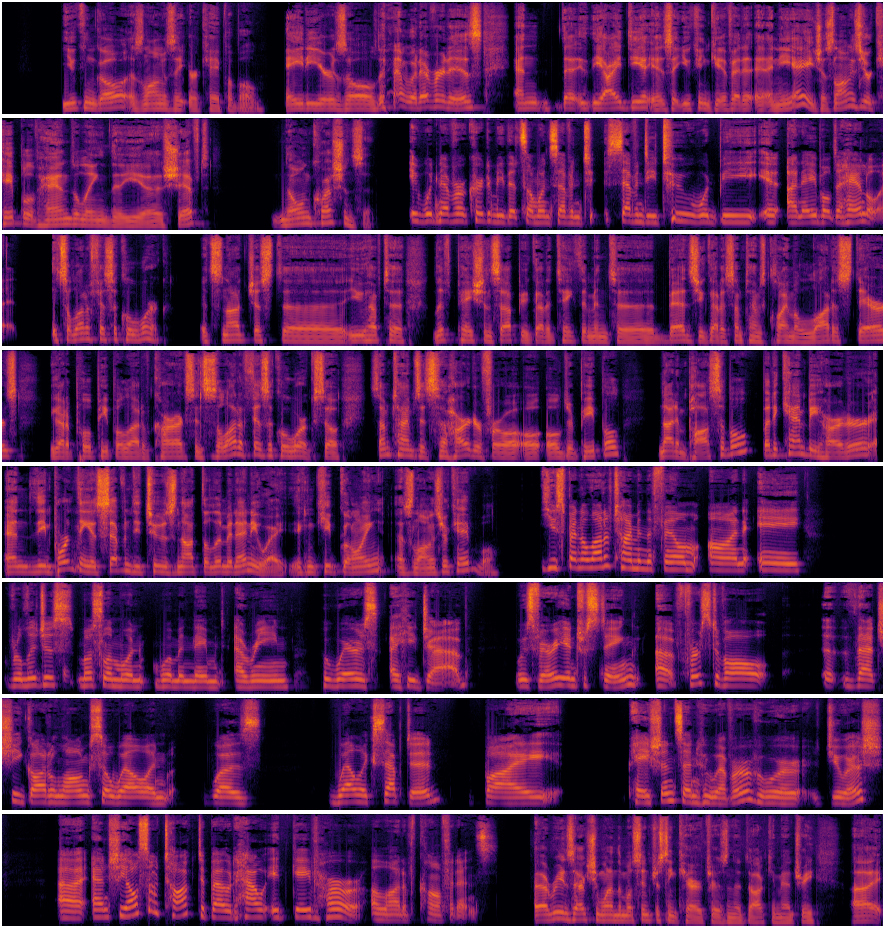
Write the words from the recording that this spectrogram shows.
You can go as long as that you're capable. 80 years old, whatever it is. And the, the idea is that you can give it at any age. As long as you're capable of handling the uh, shift, no one questions it. It would never occur to me that someone 70, 72 would be uh, unable to handle it. It's a lot of physical work. It's not just uh, you have to lift patients up. You've got to take them into beds. You've got to sometimes climb a lot of stairs. You got to pull people out of car accidents. It's a lot of physical work. So sometimes it's harder for o- older people. Not impossible, but it can be harder. And the important thing is 72 is not the limit anyway. You can keep going as long as you're capable. You spend a lot of time in the film on a religious Muslim woman named Irene who wears a hijab was very interesting. Uh, first of all, uh, that she got along so well and was well accepted by patients and whoever who were Jewish. Uh, and she also talked about how it gave her a lot of confidence. Uh, is actually one of the most interesting characters in the documentary. Uh,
